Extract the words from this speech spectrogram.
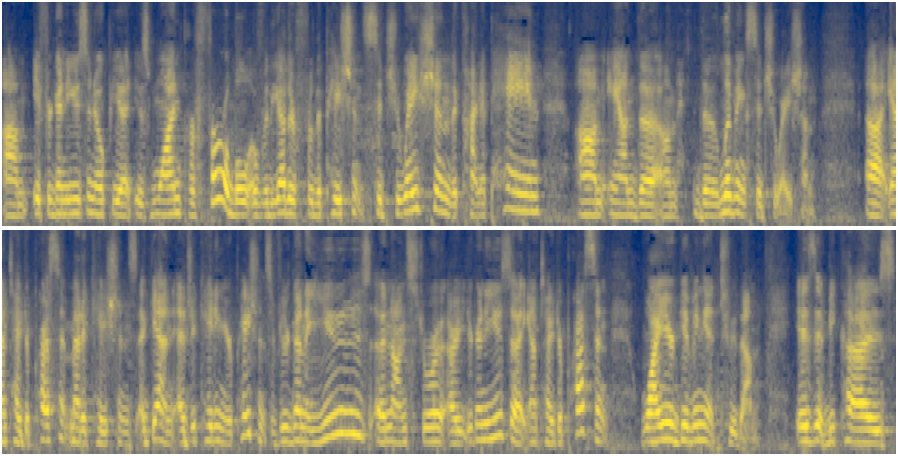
Um, if you're going to use an opiate, is one preferable over the other for the patient's situation, the kind of pain, um, and the, um, the living situation? Uh, antidepressant medications, again, educating your patients. If you're going to use a non-steroid, you're going to use an antidepressant, why you're giving it to them? Is it because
